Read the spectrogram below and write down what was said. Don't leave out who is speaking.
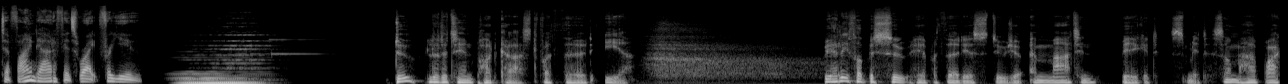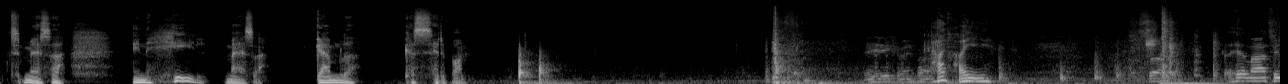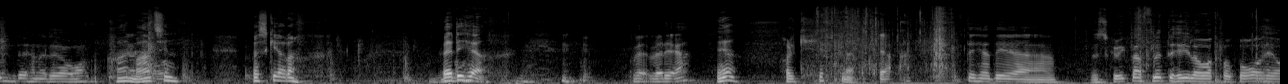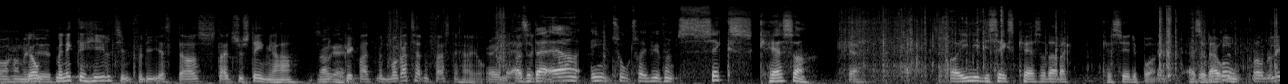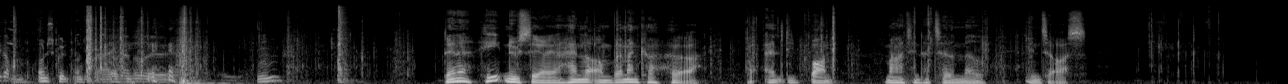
Speaker 1: to find out if it's right for you.
Speaker 2: Du lytter til en podcast fra Third Ear. Vi har lige fået besøg her på Third Ear Studio af Martin Birgit Schmidt, som har bragt med sig en hel masse gamle kassettebånd.
Speaker 3: Hey, kom ind for
Speaker 4: Hej, hej.
Speaker 3: Så her er Martin, det han er derovre.
Speaker 4: Hej Martin. Hvad sker der? Hvad er det her?
Speaker 5: Hvad, hvad det er?
Speaker 4: Ja, hold kæft, mand.
Speaker 5: Ja. Det her, det er...
Speaker 3: Men skal vi ikke bare flytte det hele over på bordet herovre? Har man
Speaker 5: Jo,
Speaker 3: det?
Speaker 5: men ikke det hele, Tim, fordi jeg, der, er også, der er et system, jeg har. Så
Speaker 3: Okay.
Speaker 5: du ikke bare, men du må godt tage den første her, jo.
Speaker 4: Okay, men altså, der er 1, 2, 3, 4, 5, 6 kasser.
Speaker 5: Ja.
Speaker 4: Og inde i de 6 kasser, der er der kassettebånd. Altså, der er jo...
Speaker 5: Hvor, hvor du ligger dem.
Speaker 4: Undskyld, undskyld.
Speaker 5: Der er et eller andet, øh,
Speaker 2: Denne helt nye serie handler om, hvad man kan høre på alt de bånd, Martin har taget med ind til os.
